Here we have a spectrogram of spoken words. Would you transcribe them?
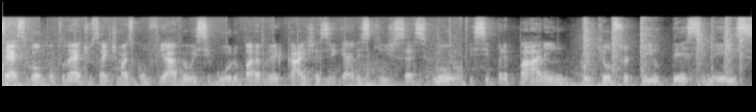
CSGO.net, o site mais confiável e seguro para abrir caixas e ganhar skins de CSGO. E se preparem, porque o sorteio desse mês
